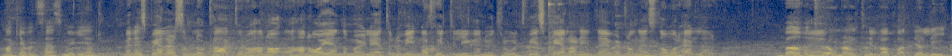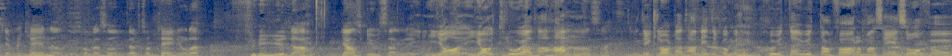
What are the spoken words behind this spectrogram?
man kan väl inte säga så mycket egentligen. Men en spelare som Lukaku då, han har, han har ju ändå möjligheten att vinna skytteligan nu. Troligtvis spelar han inte Everton nästa år heller. Behöver två mål till va, för att gå lika med Kane nu, som det ser ut, eftersom Kane gjorde fyra. Ganska osannolikt. Jag, jag tror att han... Det är klart att han inte kommer skjuta utanför om man säger så för,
